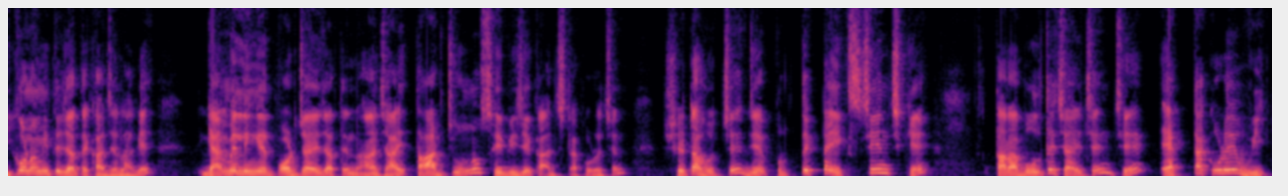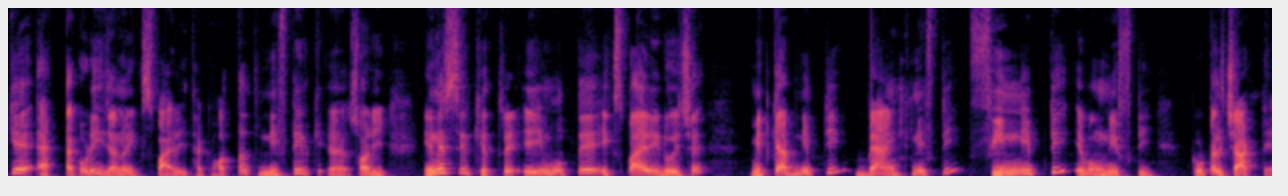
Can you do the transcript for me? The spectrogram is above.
ইকোনমিতে যাতে কাজে লাগে গ্যাম্বেলিংয়ের পর্যায়ে যাতে না যায়, তার জন্য সেবি যে কাজটা করেছেন, সেটা হচ্ছে যে প্রত্যেকটা এক্সচেঞ্জকে তারা বলতে চাইছেন যে একটা করে উইকে একটা করেই যেন এক্সপায়ারি থাকে। অর্থাৎ নিফটির সরি এনএসসির ক্ষেত্রে এই মুহূর্তে এক্সপায়ারি রয়েছে mid cap Nifty bank Nifty fin Nifty এবং নিফটি টোটাল চারটে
